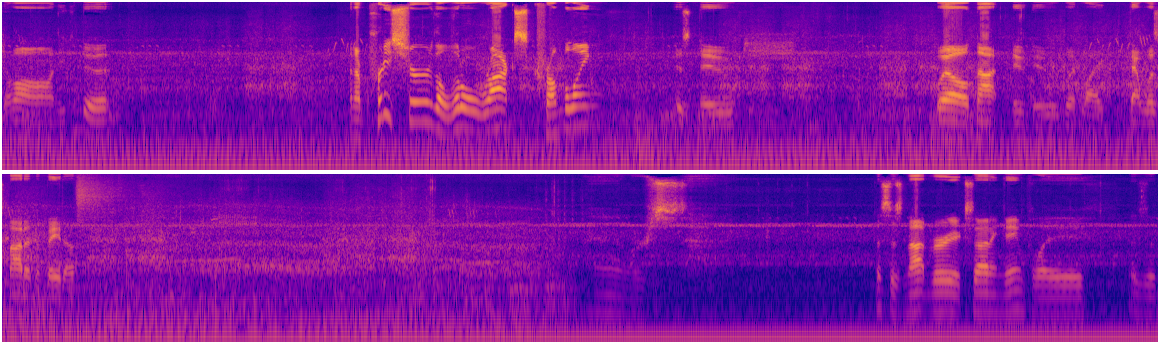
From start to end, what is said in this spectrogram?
Come on, you can do it. And I'm pretty sure the little rocks crumbling is new. Well, not new new, but like that was not in the beta. Uh, and This is not very exciting gameplay, is it?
